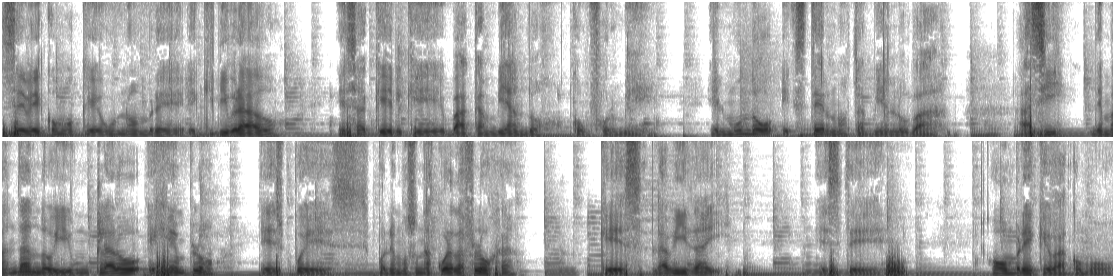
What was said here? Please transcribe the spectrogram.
se ve como que un hombre equilibrado es aquel que va cambiando conforme el mundo externo también lo va así demandando y un claro ejemplo es pues ponemos una cuerda floja que es la vida y este hombre que va como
